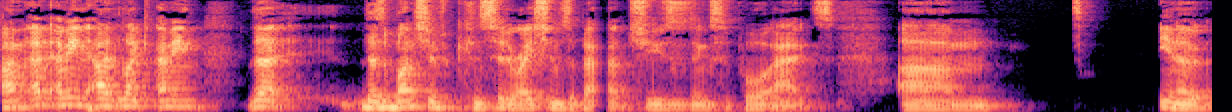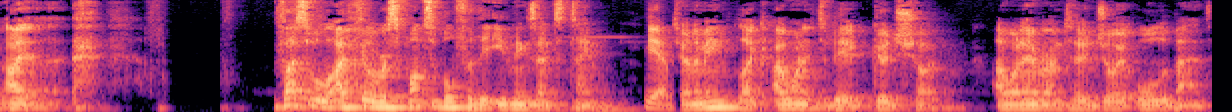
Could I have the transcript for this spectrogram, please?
Um, I, I mean, I, like, I mean, the, there's a bunch of considerations about choosing support acts. Um, you know, I first of all, I feel responsible for the evening's entertainment. yeah Do you know what I mean? Like, I want it to be a good show. I want everyone to enjoy all the bands.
